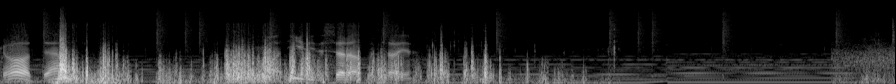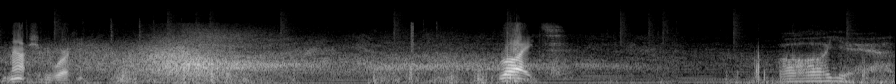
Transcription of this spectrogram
God damn it. Not easy to set up, I tell you. It should be working. Right. Oh yeah.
